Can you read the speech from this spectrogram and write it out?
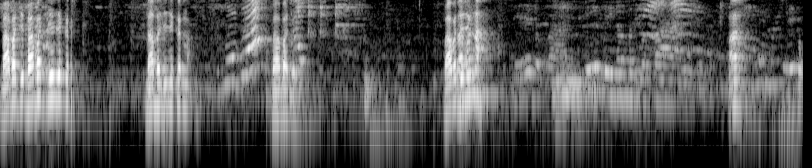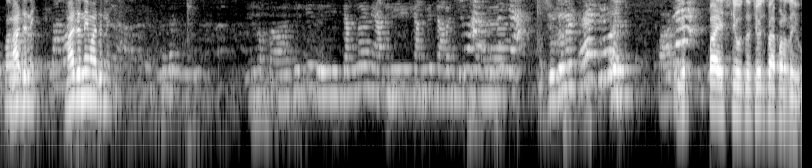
बाबाचे बाबाचे जे जे कर बाबाचे जे कर ना. बाबाचे. बाबाचे जे ना. माझं नाही. माझं नाही माझं नाही. हे पाय शिवचं शिवचे पाय पडायला येऊ.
